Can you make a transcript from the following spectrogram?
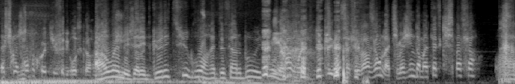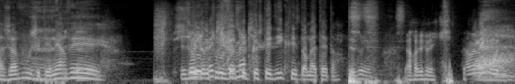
Eh, Je comprends pourquoi tu fais des gros scores. Ah ouais, mais j'allais te gueuler dessus, gros, arrête de faire le beau et tout. Mais grave, ouais. Depuis moi, ça fait 20 secondes là. T'imagines dans ma tête ce qui se passe là? Ah, j'avoue, j'étais énervé. Suis dit, Désolé le de mec, tous les insultes mec. que je t'ai dit, Chris, dans ma tête. Hein. Désolé. Sérieux, mec. Non mais mec, moi,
